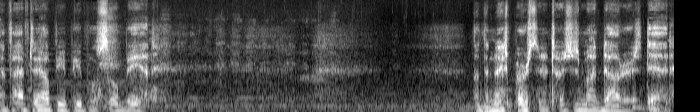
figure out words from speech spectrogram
If I have to help you people, so be it. But the next person who touches my daughter is dead.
